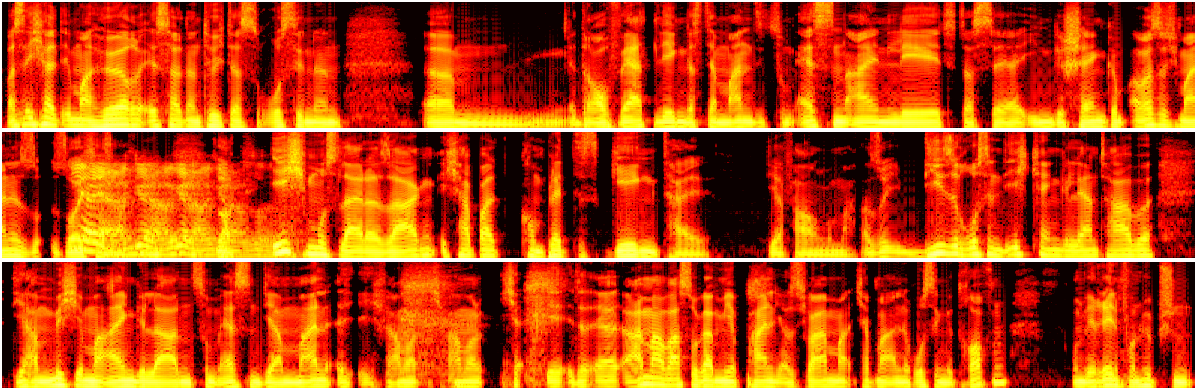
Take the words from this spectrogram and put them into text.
was ich halt immer höre, ist halt natürlich, dass Russinnen ähm, darauf Wert legen, dass der Mann sie zum Essen einlädt, dass er ihnen Geschenke, was ich meine, so, solche ja, Sachen. Ja, genau, genau, so, genau. Ich muss leider sagen, ich habe halt komplett das Gegenteil die Erfahrung gemacht. Also diese Russen, die ich kennengelernt habe, die haben mich immer eingeladen zum Essen. Die haben meine, ich war mal, ich war mal, ich, äh, einmal war es sogar mir peinlich. Also ich war mal, ich habe mal eine Russin getroffen und wir reden von hübschen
